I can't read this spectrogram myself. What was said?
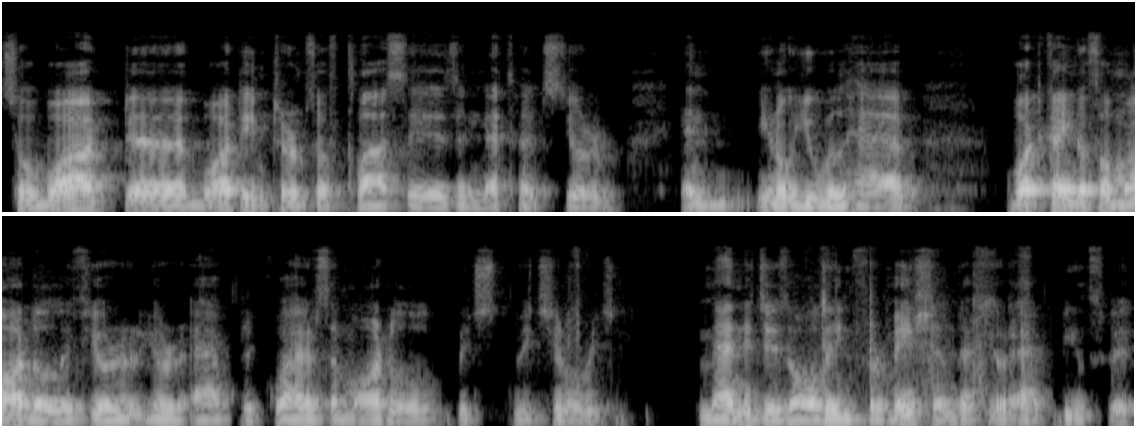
So what uh, what in terms of classes and methods you're and you know you will have what kind of a model if your your app requires a model which which you know which manages all the information that your app deals with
